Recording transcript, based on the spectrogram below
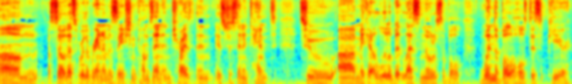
Um, so that's where the randomization comes in and tries and it's just an attempt to uh, make it a little bit less noticeable when the bullet holes disappear.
